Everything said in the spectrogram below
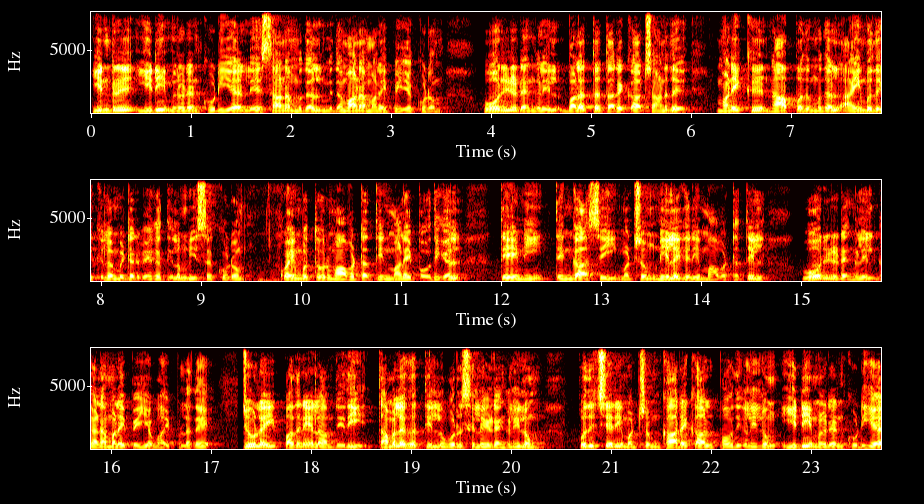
இன்று இடி மின்னுடன் கூடிய லேசான முதல் மிதமான மழை பெய்யக்கூடும். ஓரிரு இடங்களில் பலத்த தரைக்காற்றானது மணிக்கு நாற்பது முதல் ஐம்பது கிலோமீட்டர் வேகத்திலும் வீசக்கூடும். கோயம்புத்தூர் மாவட்டத்தின் மலைப்பகுதிகள் தேனி தென்காசி மற்றும் நீலகிரி மாவட்டத்தில் ஓரிரு இடங்களில் கனமழை பெய்ய வாய்ப்புள்ளது. ஜூலை பதினேழாம் தேதி தமிழகத்தில் ஒரு சில இடங்களிலும் புதுச்சேரி மற்றும் காரைக்கால் பகுதிகளிலும் இடியுடன் கூடிய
